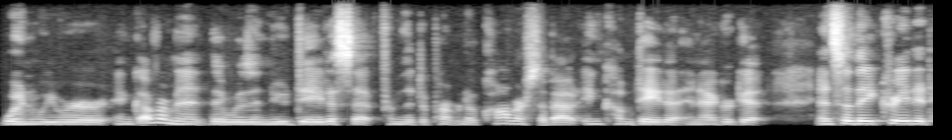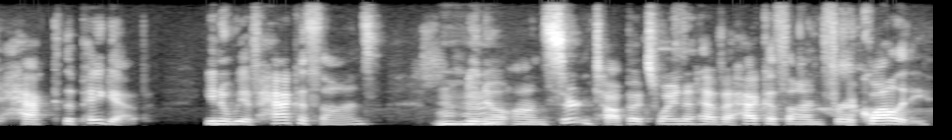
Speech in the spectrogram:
when we were in government. There was a new data set from the department of commerce about income data in aggregate. And so they created hack the pay gap. You know we have hackathons mm-hmm. you know, on certain topics, why not have a hackathon for equality?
